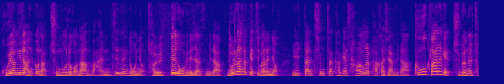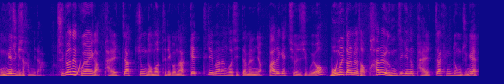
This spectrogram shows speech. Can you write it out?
고양이를 안거나 주무르거나 만지는 행동은요, 절대 도움이 되지 않습니다. 놀라셨겠지만은요, 일단 침착하게 상황을 파악하셔야 합니다. 그 후 빠르게 주변을 정리해주기 시작합니다. 주변에 고양이가 발작 중 넘어뜨리거나 깨뜨릴 만한 것이 있다면요. 빠르게 치워주시고요. 몸을 떨면서 팔을 움직이는 발작 행동 중에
